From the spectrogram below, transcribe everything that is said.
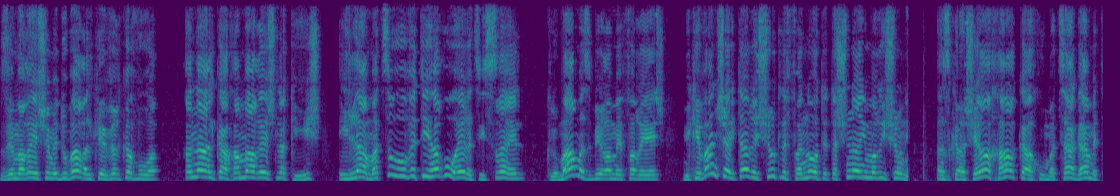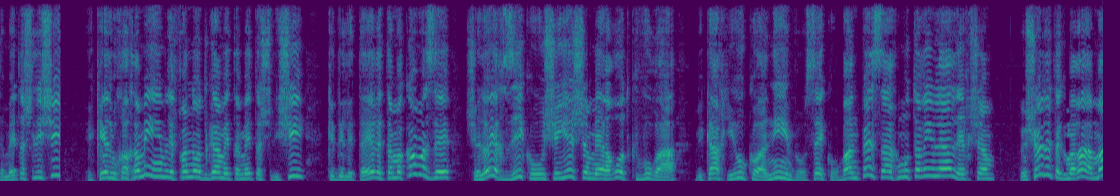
זה מראה שמדובר על קבר קבוע. ענה על כך אמר ריש לקיש, עילה מצאו וטיהרו ארץ ישראל. כלומר, מסביר המפרש, מכיוון שהייתה רשות לפנות את השניים הראשונים, אז כאשר אחר כך הוא מצא גם את המת השלישי, הקלו חכמים לפנות גם את המת השלישי, כדי לתאר את המקום הזה, שלא יחזיקו שיש שם מערות קבורה, וכך יהיו כהנים ועושי קורבן פסח מותרים להלך שם. ושואלת הגמרא, מה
